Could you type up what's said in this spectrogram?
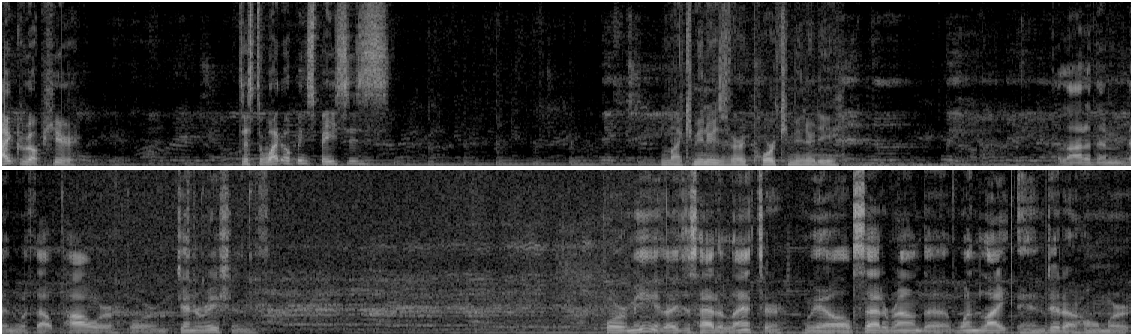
I grew up here. Just the wide open spaces. My community is a very poor community. A lot of them have been without power for generations. For me, I just had a lantern. We all sat around the one light and did our homework.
